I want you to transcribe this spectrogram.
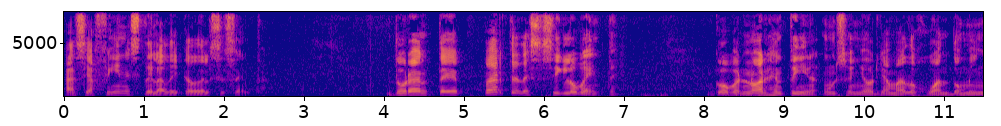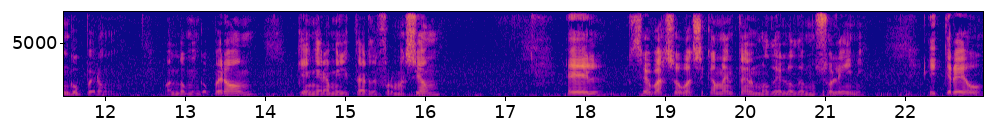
hacia fines de la década del 60. Durante parte de ese siglo XX, gobernó Argentina un señor llamado Juan Domingo Perón. Juan Domingo Perón, quien era militar de formación, él se basó básicamente en el modelo de Mussolini y creó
